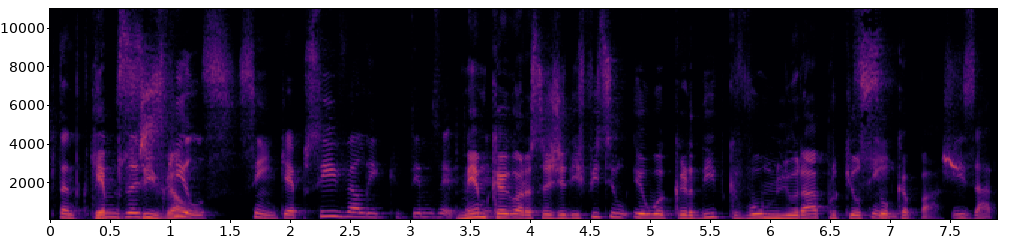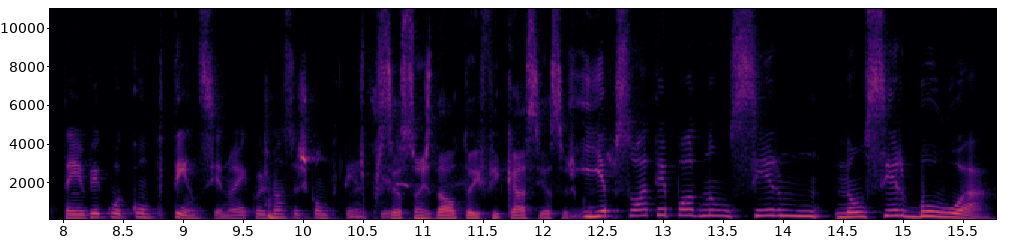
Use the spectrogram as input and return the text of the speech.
Portanto, que, Que é temos possível. as skills, sim, que é possível e que temos. É, Mesmo que agora seja difícil, eu acredito que vou melhorar porque eu sou Sim, capaz. Exato, tem a ver com a competência, não é? Com as nossas As competências. percepções da autoeficácia, essas coisas. E a pessoa até pode não ser, não ser boa,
